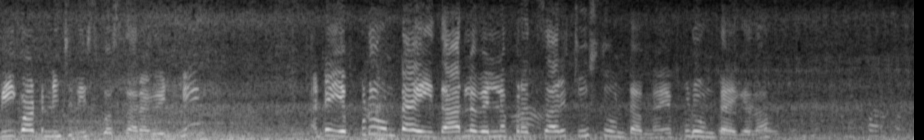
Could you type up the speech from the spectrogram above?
బీ కాటన్ నుంచి తీసుకొస్తారా వీటిని? అంటే ఎప్పుడు ఉంటాయి? ఈ దారిలో వెళ్ళిన ప్రతిసారి చూస్తూ ఉంటాం మేము. ఎప్పుడు ఉంటాయి కదా? ముప్పై రూపాయలు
